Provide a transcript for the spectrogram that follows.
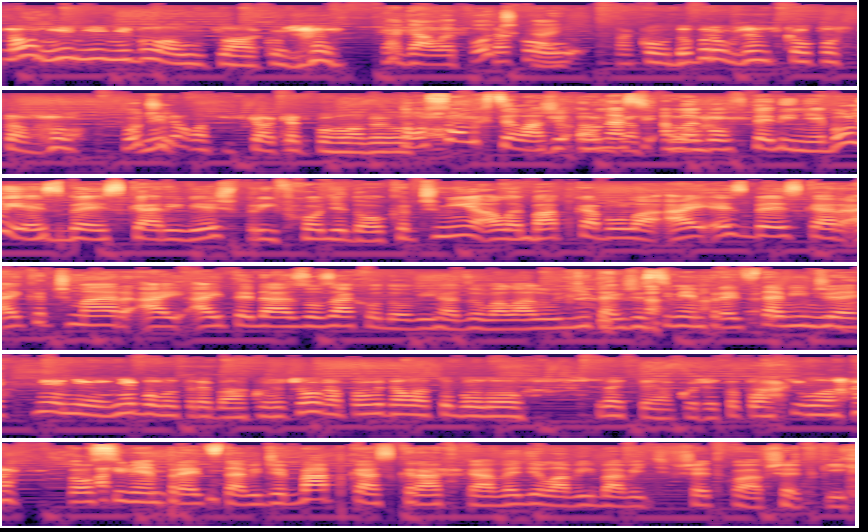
No nie, nie, nebola útla, akože. Tak ale počkaj. Takou, takou dobrou ženskou postavou. Počuj, Nedala si skákať po hlave. To som chcela, že ona si, lebo vtedy neboli SBS-kári, vieš, pri vchode do krčmy, ale babka bola aj SBS-kár, aj krčmár, aj, aj teda zo záchodov vyhadzovala ľudí, takže si viem predstaviť, že... Nie, nie, nebolo treba, akože čo ona povedala, to bolo svete, akože to platilo. To si viem predstaviť, že babka skrátka vedela vybaviť všetko a všetkých.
